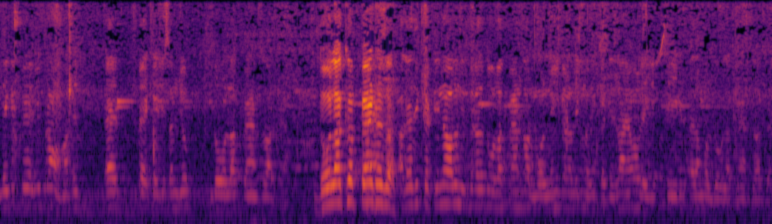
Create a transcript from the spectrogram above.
ਲੇਕਿਨ ਫਿਰ ਵੀ ਭਰਾਵਾਂ ਤੇ ਇਹ ਪੈਕੇਜ ਸਮਝੋ 2 ਲੱਖ 65000 ਰੁਪਇਆ। 2 ਲੱਖ 65000 ਅਗਰ ਇਹਦੀ ਕੱਟੀ ਨਾਲ ਹੁੰਦੀ ਤਾਂ 2 ਲੱਖ 65000 ਮੁੱਲ ਨਹੀਂ ਕਰਨਾ ਲੇਕਿਨ ਉਹਦੀ ਕੱਟੀ ਤਾਂ ਆਇਆ ਹੋ ਗਈ ਜੀ ਠੀਕ ਹੈ, ਇਹਦਾ ਮੁੱਲ 2 ਲੱਖ 65000 ਰੁਪਇਆ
